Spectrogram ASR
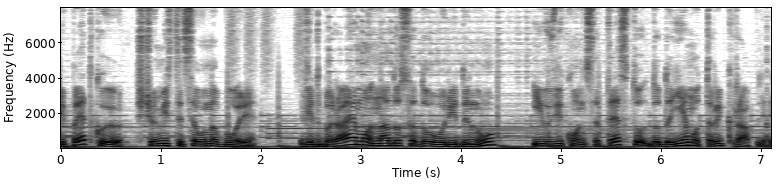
Піпеткою, що міститься у наборі, відбираємо надосадову рідину і у віконце тесту додаємо 3 краплі.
